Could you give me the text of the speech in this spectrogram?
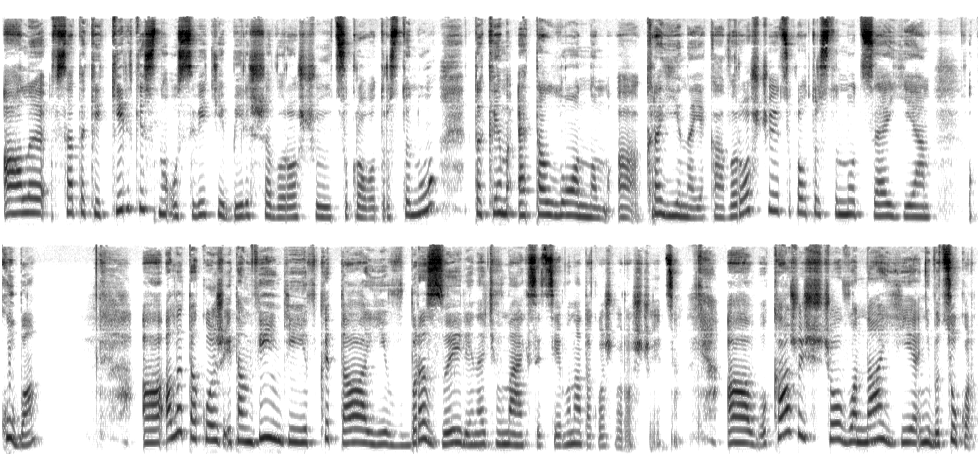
Але все-таки кількісно у світі більше вирощується вирощують цукрову тростину. Таким еталоном країна, яка вирощує цукрову тростину, це є Куба. Але також і там в Індії, в Китаї, в Бразилії, навіть в Мексиці вона також вирощується. Кажуть, що вона є, ніби цукор.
